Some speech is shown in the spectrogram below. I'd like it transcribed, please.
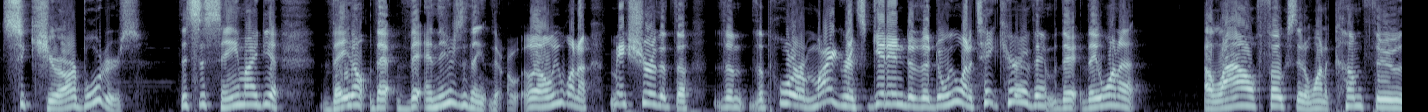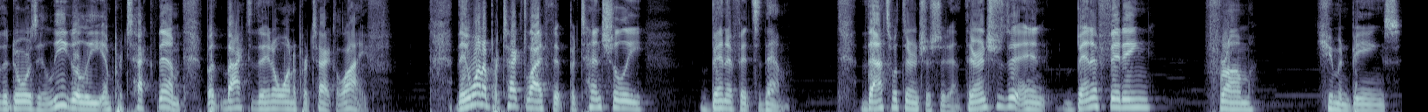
secure our borders. It's the same idea. They don't that they, and here's the thing well we want to make sure that the the the poor migrants get into the door we want to take care of them. They, they want to allow folks that want to come through the doors illegally and protect them but back to they don't want to protect life they want to protect life that potentially benefits them that's what they're interested in. They're interested in benefiting from human beings.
